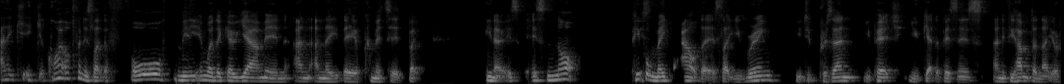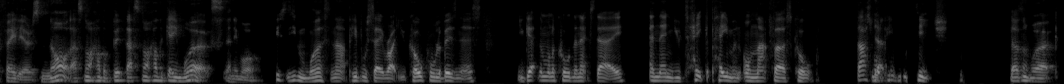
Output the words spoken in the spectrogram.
And it, it quite often is like the fourth meeting where they go, "Yeah, I'm in," and and they they have committed. But you know, it's it's not. People make it out that it's like you ring, you do present, you pitch, you get the business, and if you haven't done that, you're a failure. It's not. That's not how the bit. That's not how the game works anymore. It's even worse than that. People say, right, you cold call a business, you get them on a call the next day, and then you take payment on that first call. That's what Yeah. people teach. Doesn't work.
